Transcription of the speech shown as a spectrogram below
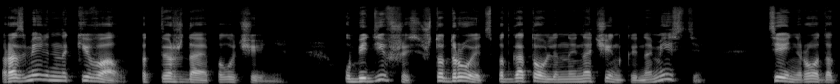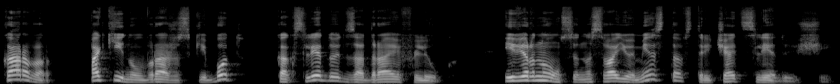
размеренно кивал, подтверждая получение. Убедившись, что дроид с подготовленной начинкой на месте, тень рода Карвар покинул вражеский бот, как следует задраив люк, и вернулся на свое место встречать следующий.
